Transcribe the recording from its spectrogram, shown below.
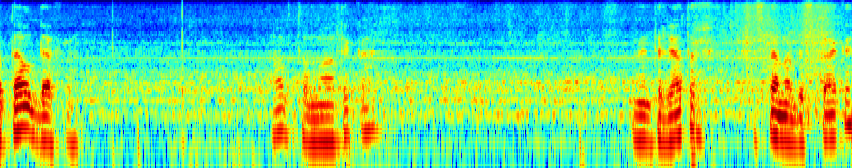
Котел Дефро. Автоматика. Вентилятор. Система безпеки.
